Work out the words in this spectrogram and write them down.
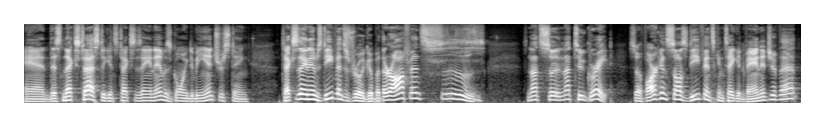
And this next test against Texas A&M is going to be interesting. Texas A&M's defense is really good, but their offense is not so not too great. So if Arkansas's defense can take advantage of that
